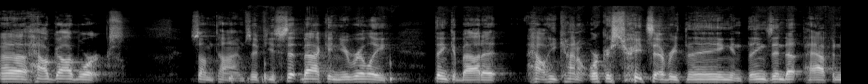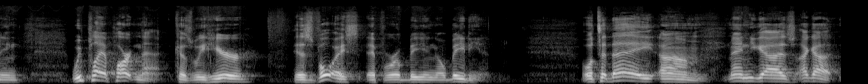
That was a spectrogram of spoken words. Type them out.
uh, how God works sometimes. If you sit back and you really think about it, how He kind of orchestrates everything and things end up happening. We play a part in that because we hear His voice if we're being obedient. Well, today, um, man, you guys, I got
